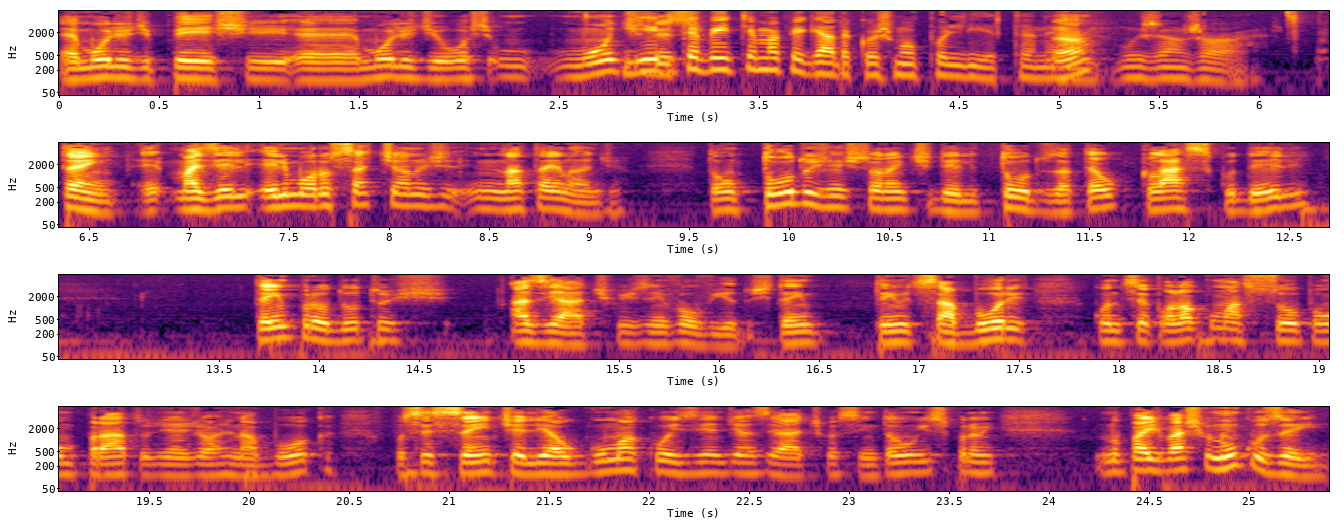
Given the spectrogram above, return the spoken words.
É molho de peixe, é molho de osso, um monte E ele desse... também tem uma pegada cosmopolita, né? Hã? O Jorge. Tem, é, mas ele, ele morou sete anos na Tailândia. Então todos os restaurantes dele, todos, até o clássico dele, tem produtos asiáticos envolvidos. Tem, tem sabores. Quando você coloca uma sopa, um prato de Jorge na boca, você sente ali alguma coisinha de asiático assim. Então isso para mim, no País Basco eu nunca usei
